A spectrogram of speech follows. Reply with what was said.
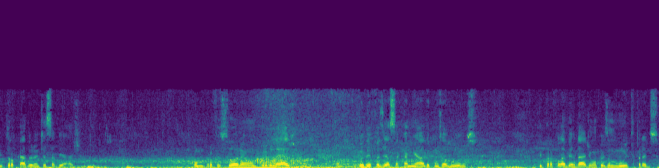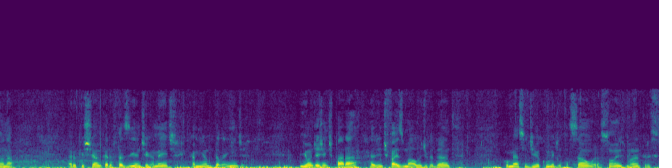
e trocar durante essa viagem. Como professor, é um privilégio poder fazer essa caminhada com os alunos, que, para falar a verdade, é uma coisa muito tradicional. Era o que Shankara fazia antigamente, caminhando pela Índia. E onde a gente parar, a gente faz uma aula de Vedanta, começa o dia com meditação, orações, mantras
